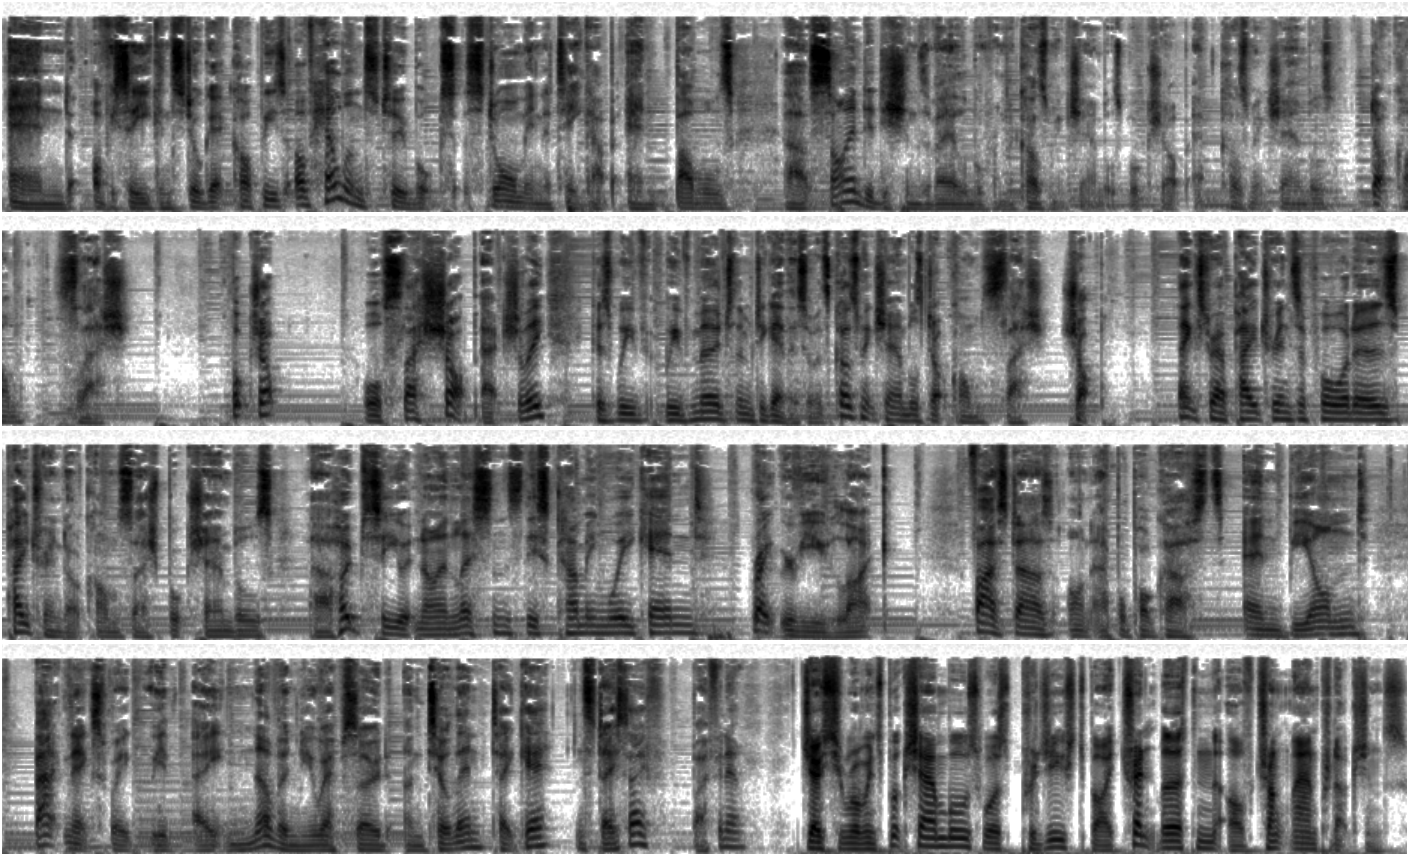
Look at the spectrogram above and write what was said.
And obviously, you can still get copies of Helen's two books, Storm in a Teacup and Bubbles, uh, signed editions available from the Cosmic Shambles bookshop at cosmicshambles.com slash bookshop or slash shop actually because we've we've merged them together. So it's cosmicshambles.com slash shop. Thanks to our patreon supporters patreon.com slash bookshambles. Uh, hope to see you at nine lessons this coming weekend. Rate review like. Five stars on apple podcasts and beyond. Back next week with another new episode. Until then take care and stay safe. Bye for now. Josie robbins bookshambles was produced by trent burton of trunkman productions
